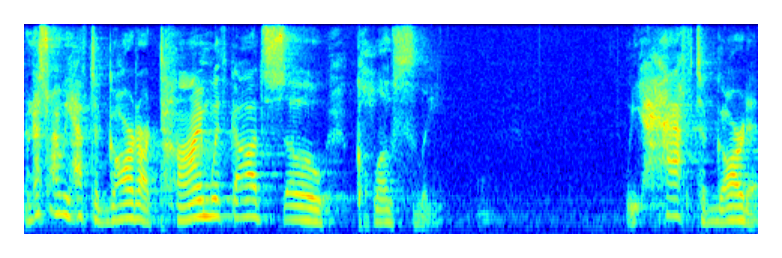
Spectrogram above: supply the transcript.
And that's why we have to guard our time with God so closely. We have to guard it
